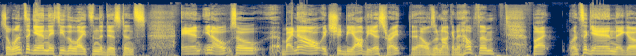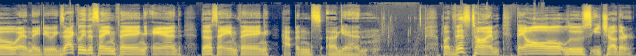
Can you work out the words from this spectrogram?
So once again, they see the lights in the distance. And, you know, so uh, by now it should be obvious, right? The elves are not going to help them. But once again, they go and they do exactly the same thing, and the same thing happens again. But this time, they all lose each other,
